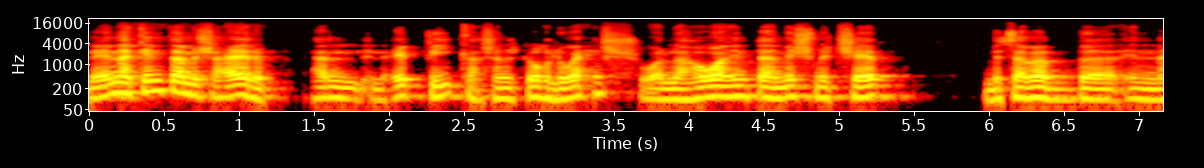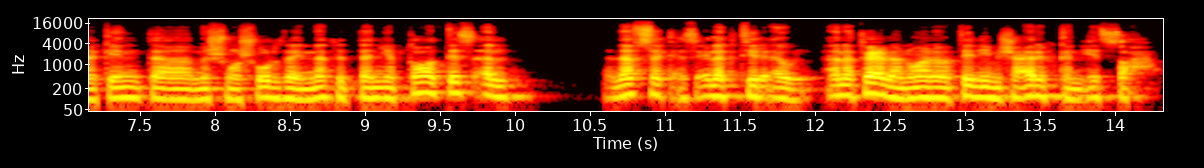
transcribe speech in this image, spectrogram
لأنك أنت مش عارف هل العيب فيك عشان الشغل وحش ولا هو أنت مش متشاف بسبب إنك أنت مش مشهور زي الناس التانية. بتقعد تسأل نفسك أسئلة كتير قوي. أنا فعلا وأنا ببتدي مش عارف كان إيه الصح.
